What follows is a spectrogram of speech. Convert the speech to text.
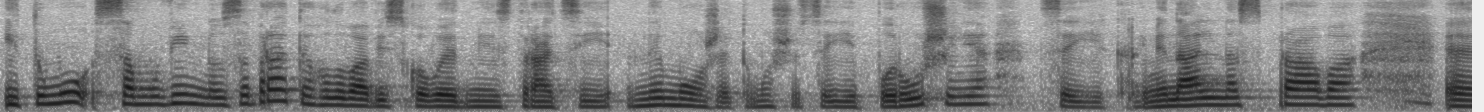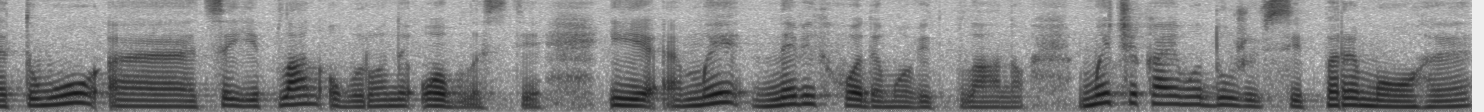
І тому самовільно забрати голова військової адміністрації не може, тому що це є порушення, це є кримінальна справа. Е, Тому е, це є план оборони області. І ми не відходимо від плану. Ми чекаємо дуже всі перемоги,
